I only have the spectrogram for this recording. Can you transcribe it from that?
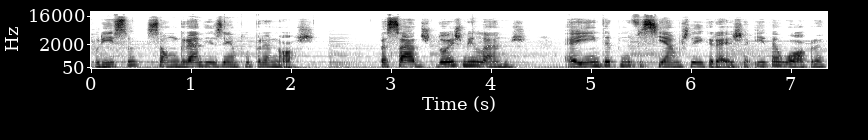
por isso são um grande exemplo para nós. Passados dois mil anos, ainda beneficiamos da Igreja e da obra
